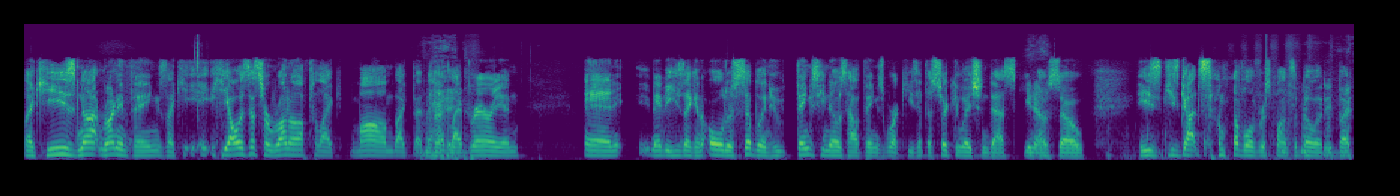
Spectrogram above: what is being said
like he's not running things. Like he he always has to run off to like mom like the, the right. head librarian. And maybe he's like an older sibling who thinks he knows how things work. He's at the circulation desk you yeah. know so he's he's got some level of responsibility but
